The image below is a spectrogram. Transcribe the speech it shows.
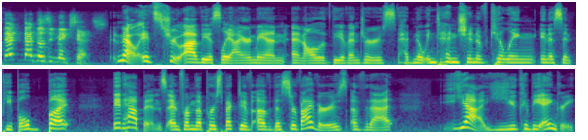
that that doesn't make sense. No, it's true. Obviously, Iron Man and all of the Avengers had no intention of killing innocent people, but it happens. And from the perspective of the survivors of that, yeah, you could be angry.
